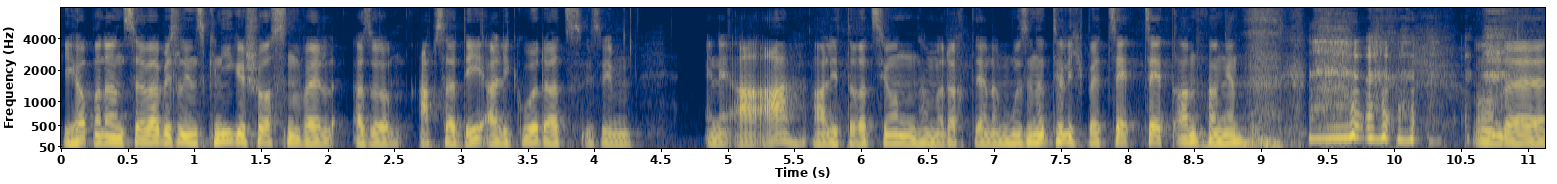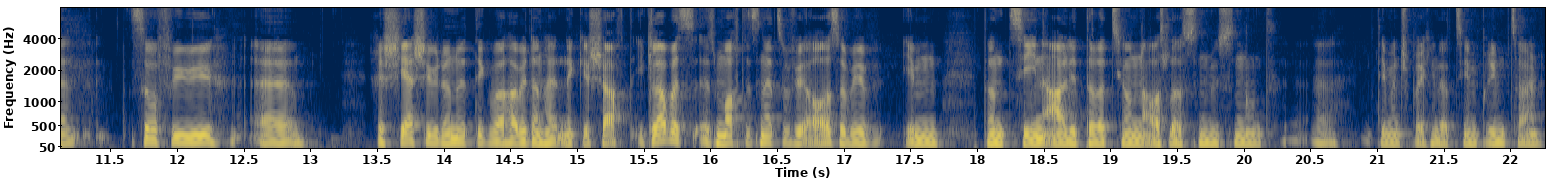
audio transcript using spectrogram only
Ich habe mir dann selber ein bisschen ins Knie geschossen, weil, also Absade Ali Gurdaz ist eben eine AA-Alliteration. haben wir gedacht, ja, dann muss ich natürlich bei ZZ anfangen. und äh, so viel äh, Recherche wieder nötig war, habe ich dann halt nicht geschafft. Ich glaube, es, es macht jetzt nicht so viel aus, aber ich habe eben dann zehn A-Literationen auslassen müssen und äh, dementsprechend auch zehn Primzahlen.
